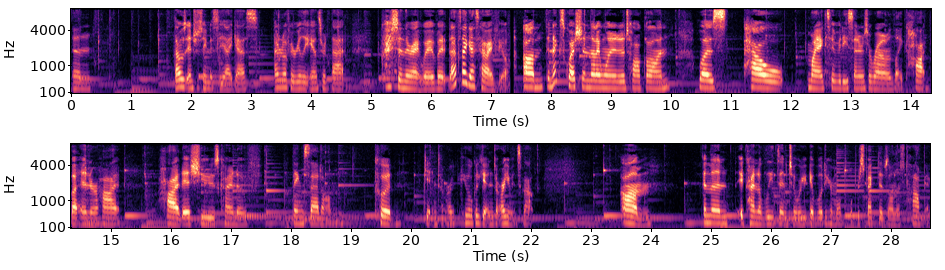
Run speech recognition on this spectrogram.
And that was interesting to see, I guess. I don't know if I really answered that question the right way, but that's, I guess, how I feel. Um, the next question that I wanted to talk on was how my activity centers around like hot button or hot hot issues kind of things that um could get into people could get into arguments about um and then it kind of leads into where you're able to hear multiple perspectives on this topic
